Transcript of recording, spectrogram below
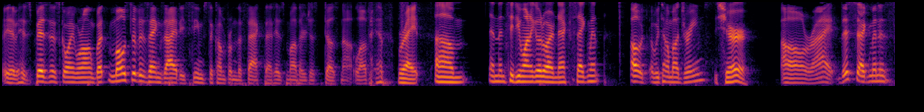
his business going wrong. But most of his anxiety seems to come from the fact that his mother just does not love him. Right. Um, and then, so do you want to go to our next segment? Oh, are we talking about dreams? Sure. All right. This segment is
